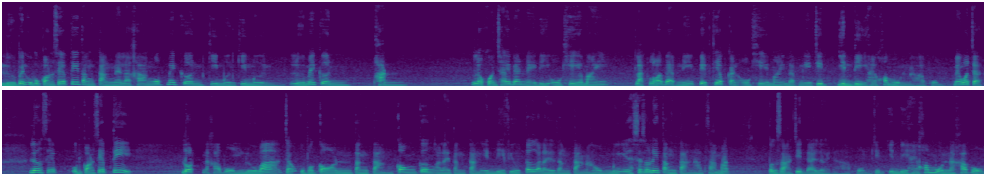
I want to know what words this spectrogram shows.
หรือเป็นอุปกรณ์เซฟตี้ต่างๆ ในราคางบไม่เกินกี่หมื่นกี่หมื่น หรือไม่เกินพันเราควรใช้แบรนด์ไหนดีโอเคไหมหลักร้อยแบบนี้เปรียบเทียบกันโอเคไหมแบบนี้จิตยินดีให้ข้อมูลนะครับผมไม่ว่าจะเรื่องเซฟอุปกรณ์เซฟตี้ รถนะครับผมหรือว่าจะอุปกรณ์ต่างๆ กล้องเกิ้งอะไรต่างๆ ND filter อะไรต่างๆนะครับผมมีอิสซอรี่ต่างๆนะครับสามารถปรึกษาจิตได้เลยนะครับผมจิตยินดีให้ข้อมูลนะครับผม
